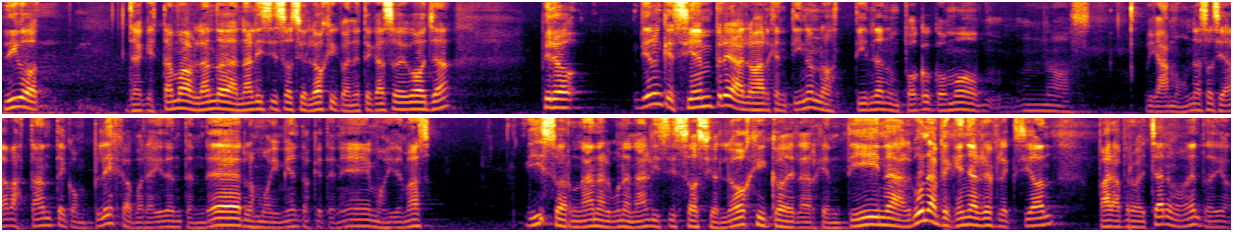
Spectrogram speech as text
Digo, ya que estamos hablando de análisis sociológico, en este caso de Goya, pero vieron que siempre a los argentinos nos tildan un poco como unos, digamos, una sociedad bastante compleja por ahí de entender, los movimientos que tenemos y demás. ¿Hizo Hernán algún análisis sociológico de la Argentina? ¿Alguna pequeña reflexión para aprovechar el momento? Digo.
